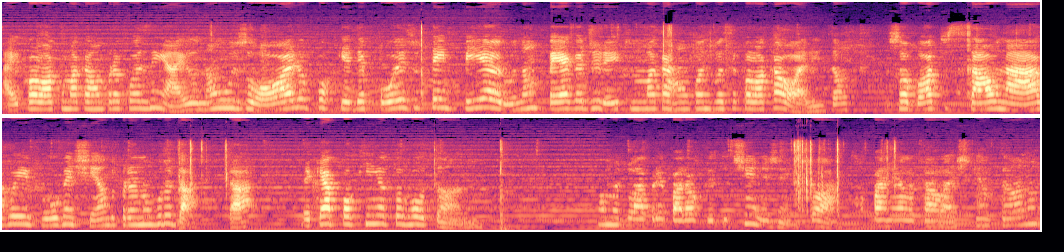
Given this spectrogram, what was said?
aí coloca o macarrão para cozinhar. Eu não uso óleo porque depois o tempero não pega direito no macarrão quando você coloca óleo. Então, eu só boto sal na água e vou mexendo para não grudar, tá? Daqui a pouquinho eu tô voltando. Vamos lá preparar o fettuccine, gente, ó panela tá lá esquentando,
